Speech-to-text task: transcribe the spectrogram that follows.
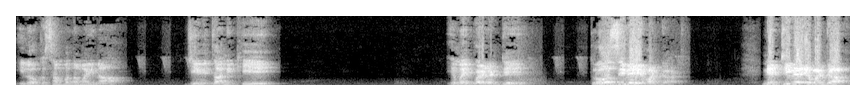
ఈ లోక సంబంధమైన జీవితానికి ఏమైపోయాడంటే త్రోసివేయబడ్డాడు నెట్టివేయబడ్డాడు.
